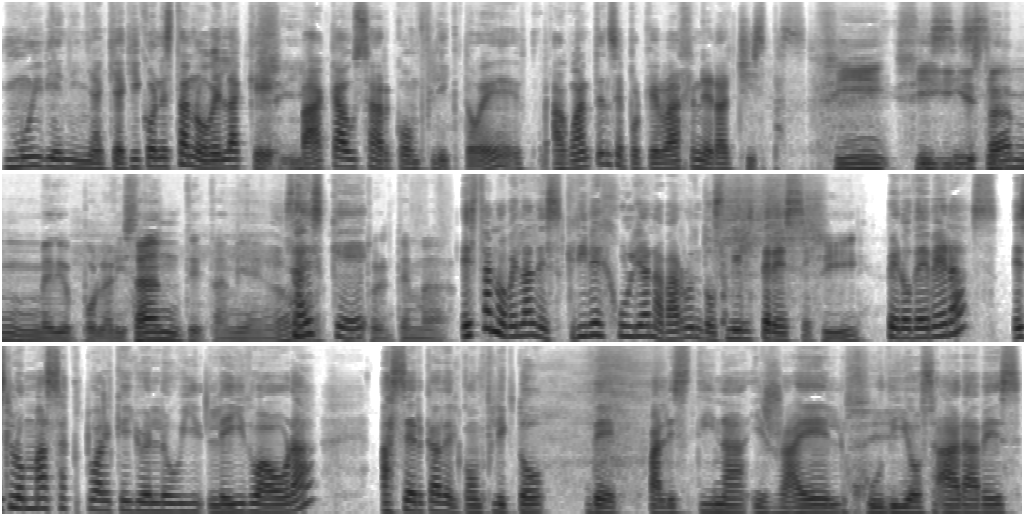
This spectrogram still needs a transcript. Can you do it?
Muy bien, Iñaki. Aquí con esta novela que va a causar conflicto, ¿eh? Aguántense porque va a generar chispas. Sí, sí, y está medio polarizante también, ¿no? ¿Sabes qué? Esta novela la escribe Julia Navarro en 2013. Sí. Pero de veras es lo más actual que yo he leído ahora acerca del conflicto de Palestina, Israel, judíos, árabes.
